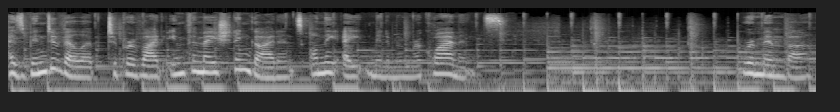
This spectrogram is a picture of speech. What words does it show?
has been developed to provide information and guidance on the eight minimum requirements. Remember,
